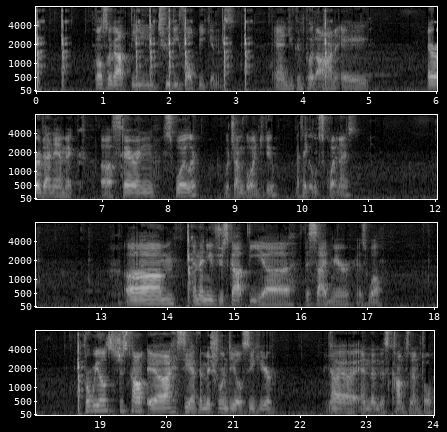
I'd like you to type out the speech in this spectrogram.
we've also got the two default beacons, and you can put on a aerodynamic uh, fairing spoiler, which I'm going to do. I think it looks quite nice. Um, and then you've just got the uh, the side mirror as well. For wheels, just uh, I see I have the Michelin DLC here, uh, and then this Continental.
